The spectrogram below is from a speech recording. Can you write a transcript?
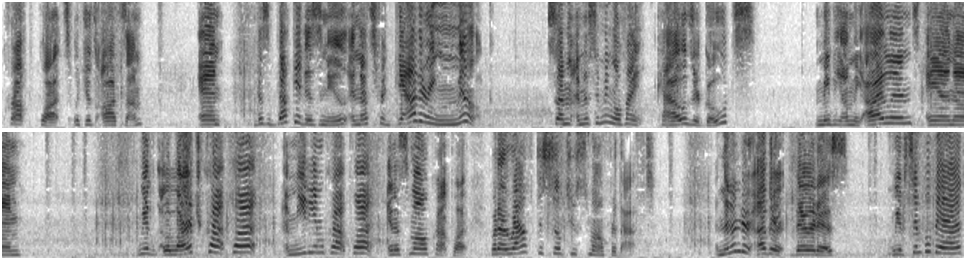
crop plots, which is awesome. And this bucket is new, and that's for gathering milk. So I'm, I'm assuming we'll find cows or goats, maybe on the islands. And um, we have a large crop plot, a medium crop plot, and a small crop plot. But our raft is still too small for that. And then under other, there it is. We have simple bed,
